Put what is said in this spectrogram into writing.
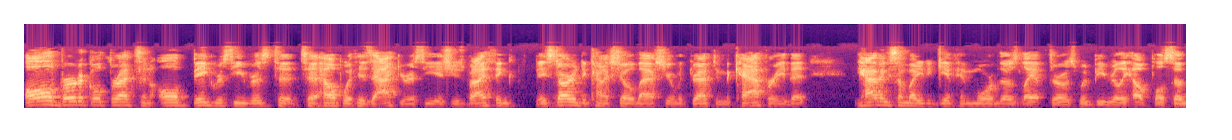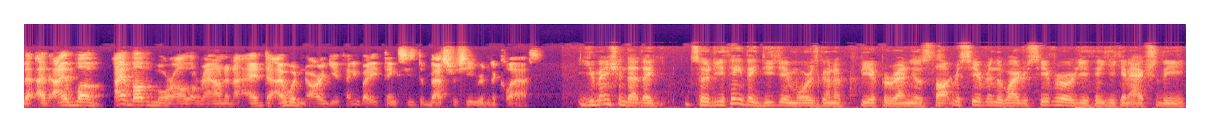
all vertical threats and all big receivers to to help with his accuracy issues. But I think they started to kind of show last year with drafting McCaffrey that having somebody to give him more of those layup throws would be really helpful. So that, I, I love I love Moore all around, and I I wouldn't argue if anybody thinks he's the best receiver in the class. You mentioned that, like, so do you think that DJ Moore is going to be a perennial slot receiver in the wide receiver, or do you think he can actually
